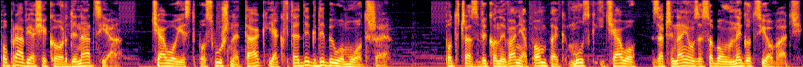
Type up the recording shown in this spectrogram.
Poprawia się koordynacja. Ciało jest posłuszne tak, jak wtedy, gdy było młodsze. Podczas wykonywania pompek mózg i ciało zaczynają ze sobą negocjować.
